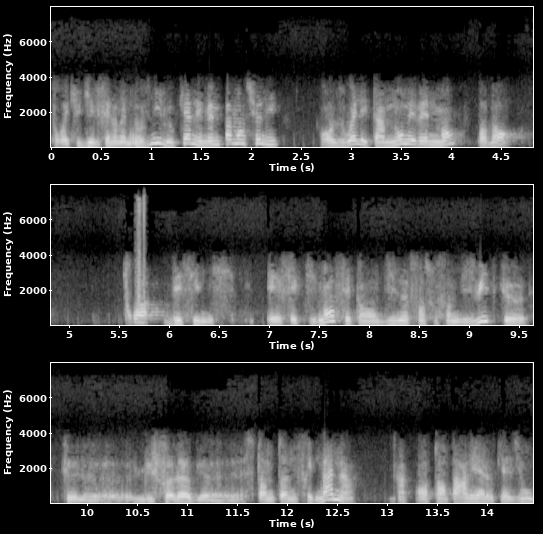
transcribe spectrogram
pour étudier le phénomène ovni. Le cas n'est même pas mentionné. Roswell est un non-événement pendant trois décennies. Et effectivement, c'est en 1978 que, l'ufologue Stanton Friedman entend parler à l'occasion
